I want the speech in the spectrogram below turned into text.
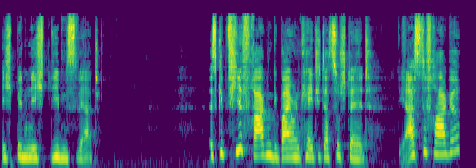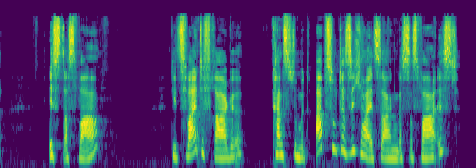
ich bin nicht liebenswert. Es gibt vier Fragen, die Byron Katie dazu stellt. Die erste Frage, ist das wahr? Die zweite Frage, kannst du mit absoluter Sicherheit sagen, dass das wahr ist?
